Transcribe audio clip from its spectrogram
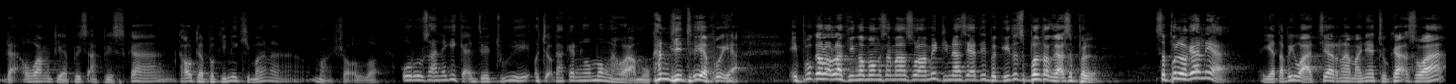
Tidak uang dihabis-habiskan. Kau udah begini gimana? Masya Allah. Urusan ini gak duit. Ojo kakek ngomong awamu. Kan gitu ya Bu ya. Ibu kalau lagi ngomong sama suami dinasihati begitu sebel atau enggak sebel? Sebel kan ya? Ya tapi wajar namanya juga sua,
